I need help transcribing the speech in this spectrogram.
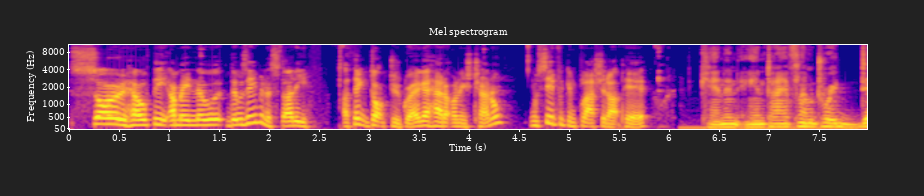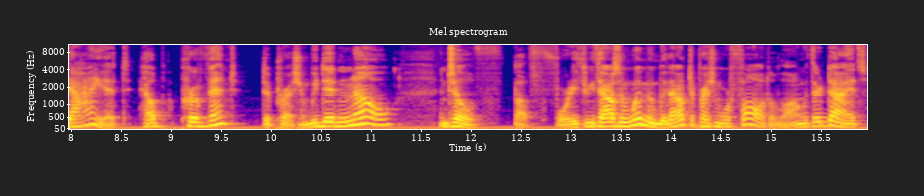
so healthy. I mean, there was even a study, I think Dr. Greger had it on his channel. We'll see if we can flash it up here. Can an anti-inflammatory diet help prevent depression? We didn't know until about 43,000 women without depression were followed, along with their diets,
